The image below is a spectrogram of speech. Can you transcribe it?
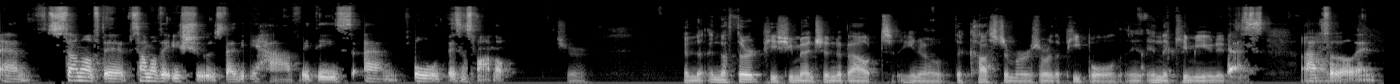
um, some of the some of the issues that we have with these um, old business model. Sure. And the, and the third piece you mentioned about you know the customers or the people in, in the community. Yes, absolutely. Um,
